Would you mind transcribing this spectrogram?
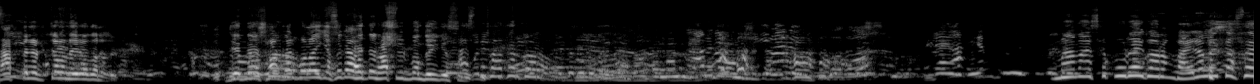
হাফ প্লেট চলো না বাজারে যে না সরকার বলাই গেছে গা হয়তো হাফ প্লেট বন্ধ হয়ে গেছে। মামা আজকে পুরাই গরম ভাইরাল হইতাছে।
